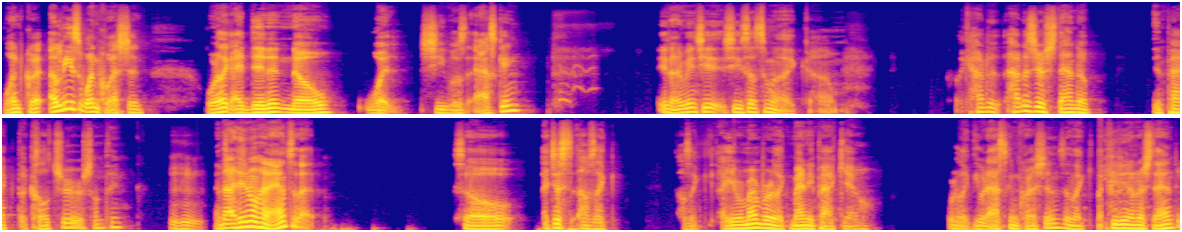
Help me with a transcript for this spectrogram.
one que- at least one question where like I didn't know what she was asking. You know what I mean? She she said something like, um, like how does how does your stand up impact the culture or something? Mhm. And I didn't know how to answer that. So I just I was like, I was like, I remember like Manny Pacquiao, where like you would ask him questions and like if you didn't understand,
